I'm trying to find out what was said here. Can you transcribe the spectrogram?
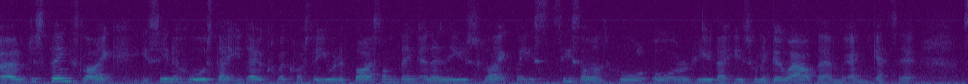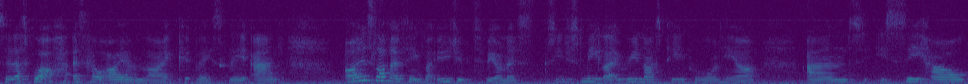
um, just things like you see in a haul that you don't come across that you want to buy something and then you just like when you see someone's haul or a review that you just want to go out there and get it so that's what that's how I am like basically and I just love everything about YouTube to be honest because you just meet like really nice people on here and you see how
